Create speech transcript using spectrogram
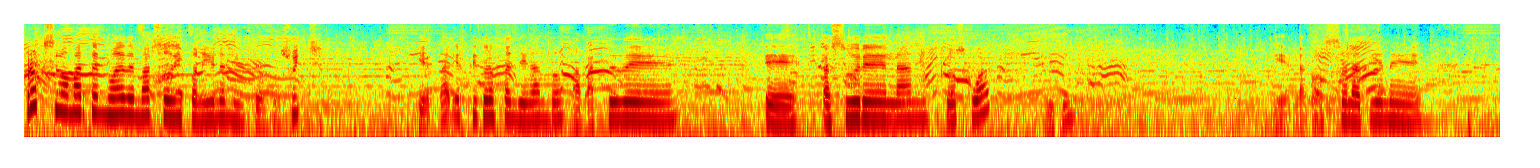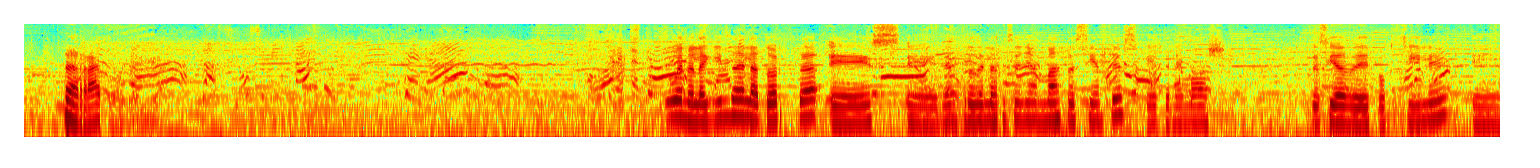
próximo martes 9 de marzo disponible en Nintendo Switch. Que varios títulos están llegando, aparte de eh, Azure Land Crosswalk y la consola tiene para rato bueno, la guinda de la torta es eh, dentro de las reseñas más recientes que tenemos, decía de Fox Chile, eh,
